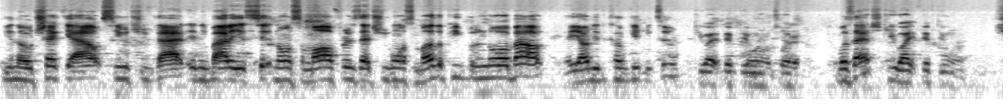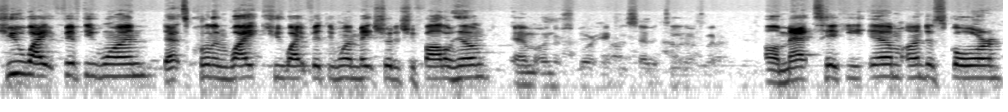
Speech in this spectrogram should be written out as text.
you know, check you out, see what you've got? Anybody is sitting on some offers that you want some other people to know about? Hey, y'all need to come get me too. Q White 51 on Twitter. Was that Q White 51. Q White 51? That's Quillen White, Q White 51. Make sure that you follow him. M underscore Hickey 17 on Twitter. Uh, Max Hickey, M underscore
